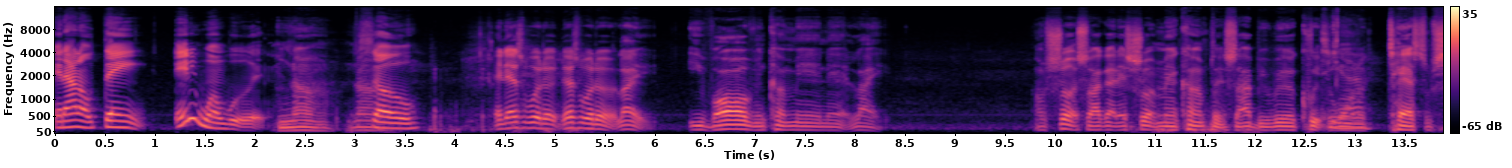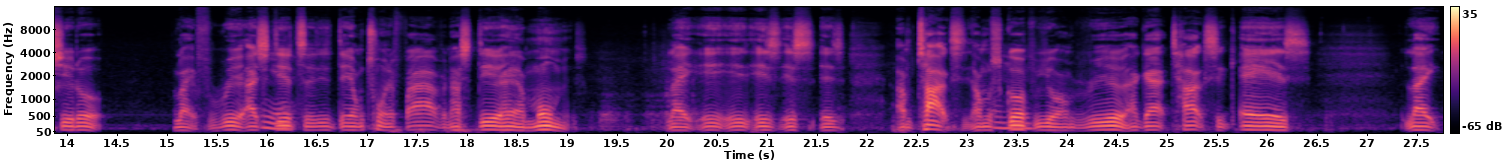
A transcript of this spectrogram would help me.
And I don't think anyone would. Nah, nah. So and that's what a that's what a like evolve and come in at like. I'm short, so I got that short man complex. So I be real quick to want to tear some shit up. Like for real, I still Yeah. to this day I'm 25 and I still have moments. Like it, it it's it's it's I'm toxic. I'm a Mm-hmm. Scorpio. I'm real. I got toxic ass like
